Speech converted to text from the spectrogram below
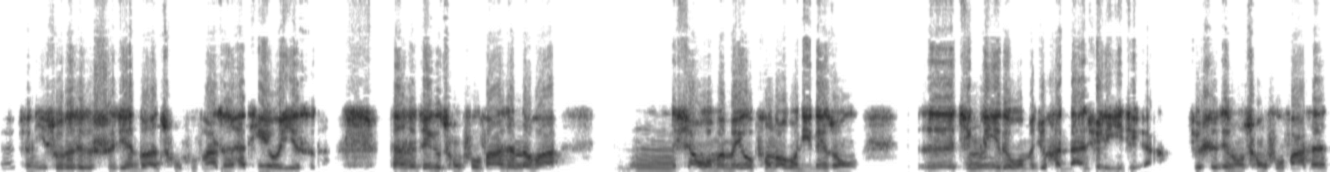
呃，你说的这个时间段重复发生还挺有意思的，但是这个重复发生的话，嗯，像我们没有碰到过你那种呃经历的，我们就很难去理解啊，就是这种重复发生，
